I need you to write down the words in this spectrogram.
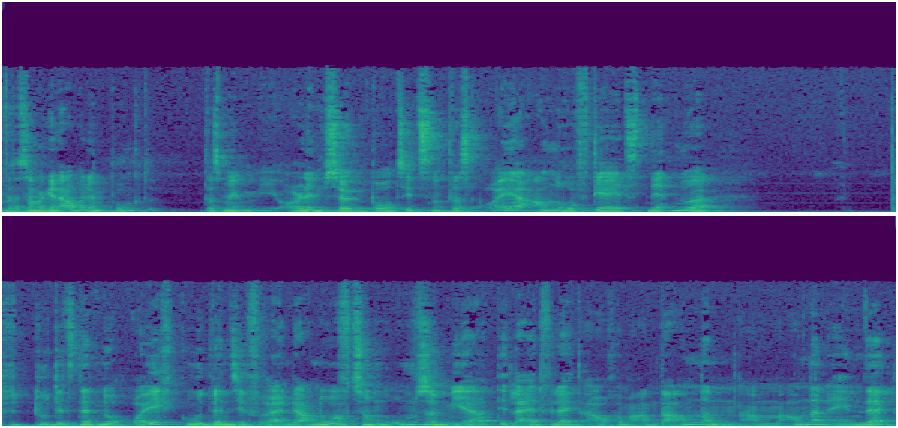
da sind wir genau bei dem Punkt, dass wir alle im selben Boot sitzen und dass euer Anruf, der jetzt nicht nur tut jetzt nicht nur euch gut, wenn sie Freunde anruft, sondern umso mehr die Leute vielleicht auch am, an der anderen, am anderen Ende,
